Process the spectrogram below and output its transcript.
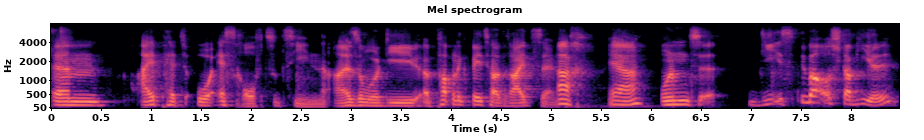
ähm, iPad OS raufzuziehen. Also die äh, Public Beta 13. Ach, ja. Und äh, die ist überaus stabil.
